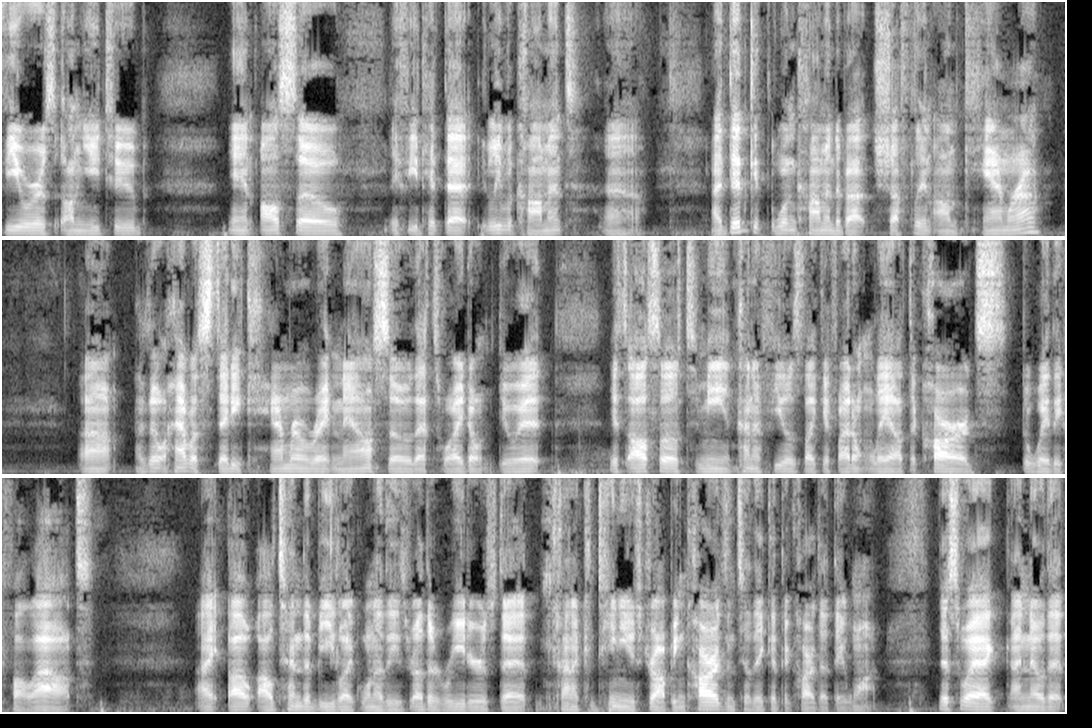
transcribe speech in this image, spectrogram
viewers on YouTube and also, if you'd hit that, leave a comment. Uh, I did get one comment about shuffling on camera. Uh, I don't have a steady camera right now, so that's why I don't do it. It's also, to me, it kind of feels like if I don't lay out the cards the way they fall out, I, I'll, I'll tend to be like one of these other readers that kind of continues dropping cards until they get the card that they want. This way, I, I know that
